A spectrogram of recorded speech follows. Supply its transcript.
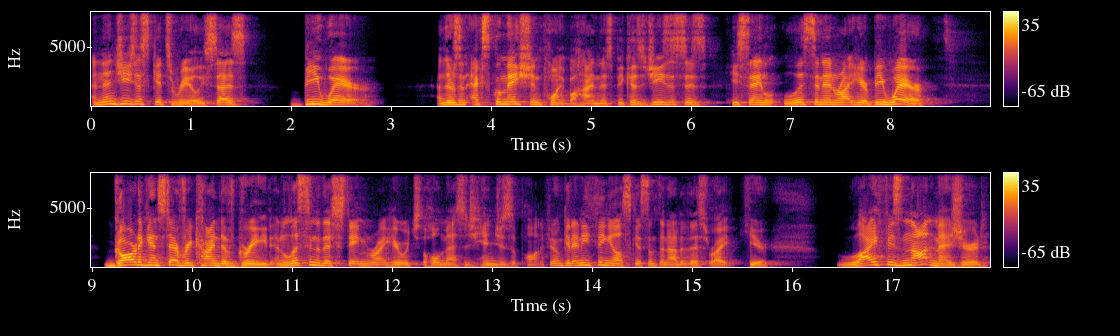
And then Jesus gets real. He says, Beware. And there's an exclamation point behind this because Jesus is, he's saying, Listen in right here. Beware. Guard against every kind of greed. And listen to this statement right here, which the whole message hinges upon. If you don't get anything else, get something out of this right here. Life is not measured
